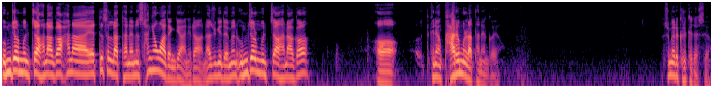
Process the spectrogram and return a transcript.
음절 문자 하나가 하나의 뜻을 나타내는 상형화된 게 아니라 나중에 되면 음절 문자 하나가 어 그냥 발음을 나타낸 거예요. 수메르 그렇게 됐어요.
